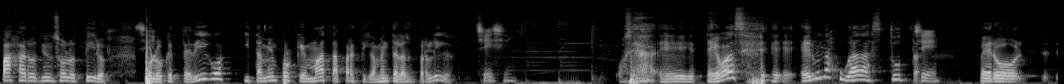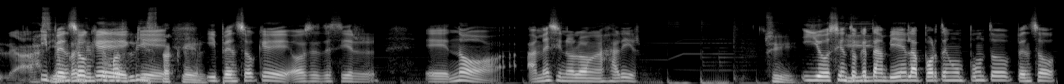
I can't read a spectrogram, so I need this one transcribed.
pájaros de un solo tiro. Por lo que te digo, y también porque mata prácticamente a la Superliga. Sí, sí. O sea, eh, Tebas era una jugada astuta. Sí. Pero ah, y pensó que, más lista que, él. Y pensó que, o sea, es decir, eh, no, a Messi no lo van a dejar ir. Sí. Y yo siento que también Laporta en un punto pensó,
